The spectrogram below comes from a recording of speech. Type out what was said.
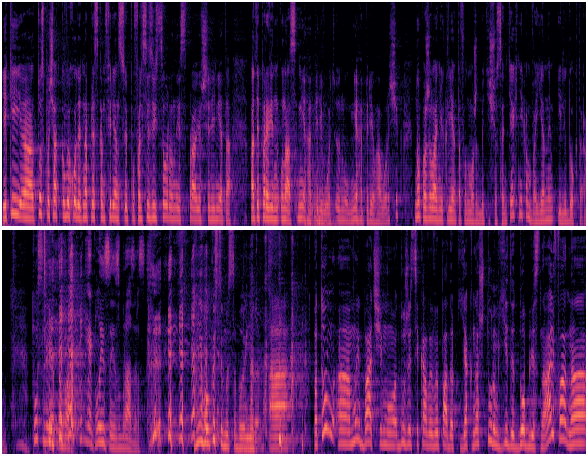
який е, то спочатку виходить на прес-конференцію по фальсифікованій справі Шеремета, а тепер він у нас мега-перевод, ну, мега-переговорщик. Но по желанию клиентов он может быть еще сантехником, военным или доктором. После этого... Як лисий з Бразерс. В нього костюми з собою є. Потім а, ми бачимо дуже цікавий випадок, як на штурм їде доблісна Альфа на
